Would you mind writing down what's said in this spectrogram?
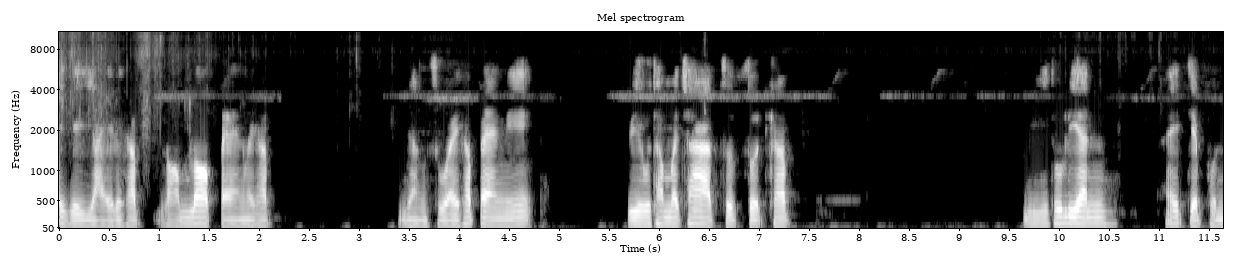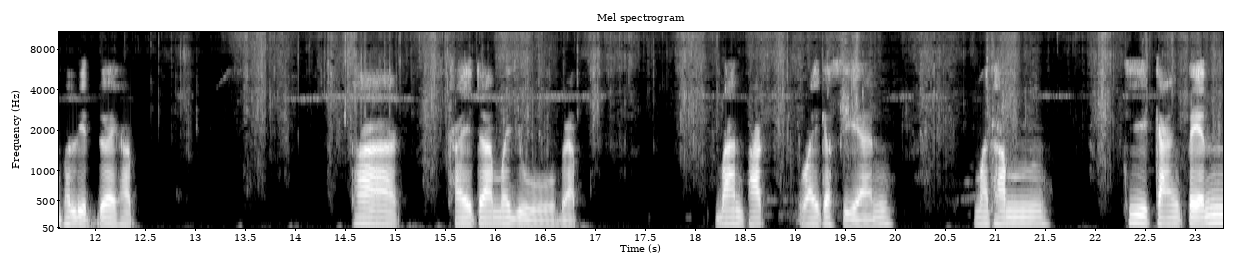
ๆใหญ่ๆเลยครับ ล้อมรอบแปลงเลยครับ อย่างสวยครับแปลงนี้ วิวธรรมชาติสุดๆครับ มีทุเรียน ให้เก็บผลผลิตด้วยครับ ถ้าใครจะมาอยู่แบบบ้านพักวัยเกษียณ มาทำที่กลางเต็นท์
